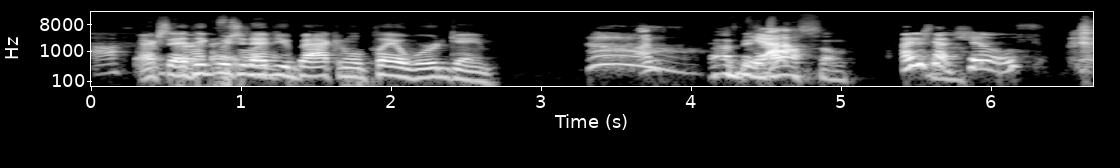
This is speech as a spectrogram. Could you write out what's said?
Awesome. actually i think we should have you back and we'll play a word game That'd be Yeah. awesome. I just got chills.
